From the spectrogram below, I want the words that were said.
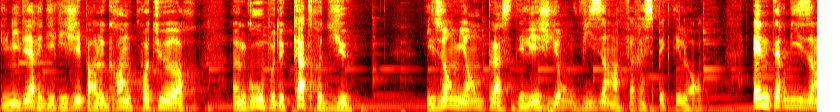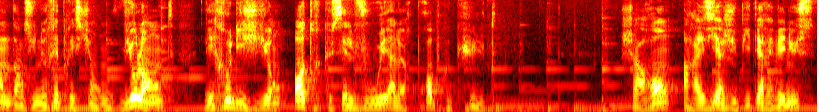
L'univers est dirigé par le Grand Quatuor, un groupe de quatre dieux. Ils ont mis en place des légions visant à faire respecter l'ordre, interdisant dans une répression violente les religions autres que celles vouées à leur propre culte. Charon, Arésia, Jupiter et Vénus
